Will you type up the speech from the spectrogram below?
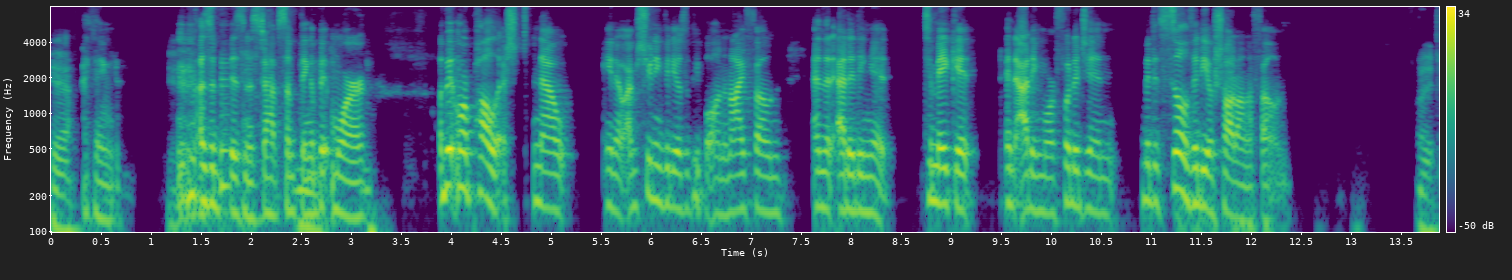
Yeah. i think yeah. as a business to have something a Mm. bit more a bit more polished now you know i'm shooting videos with people on an iphone and then editing it to make it and adding more footage in but it's still a video shot on a phone Right.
